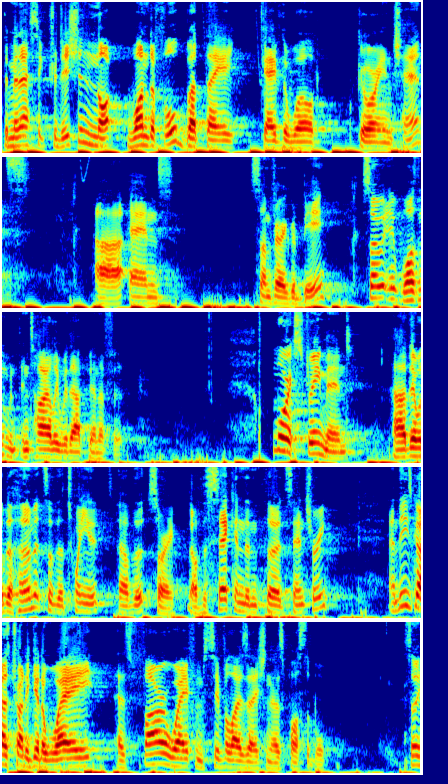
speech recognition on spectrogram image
the monastic tradition, not wonderful, but they gave the world Gregorian chants uh, and some very good beer. So it wasn't entirely without benefit. On the more extreme end, uh, there were the hermits of the 20th, of the, sorry, of the second and third century, and these guys tried to get away as far away from civilization as possible. So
